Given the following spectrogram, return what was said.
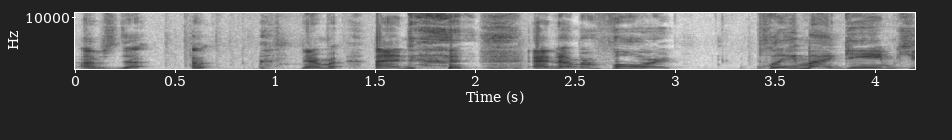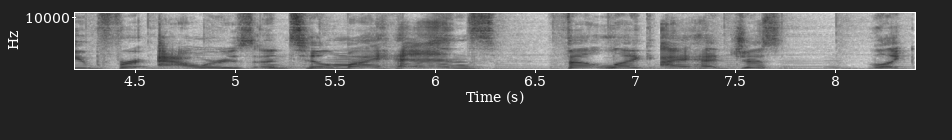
I'm uh, never mind. And, and number four, play my GameCube for hours until my hands felt like I had just, like,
